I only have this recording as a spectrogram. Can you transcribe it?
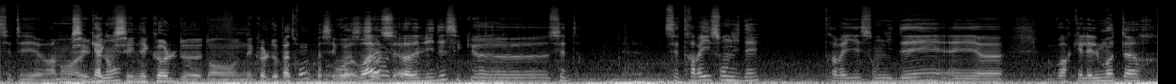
C'était vraiment euh, canon. C'est une école de, dans une école de patron, quoi. C'est quoi Ouais, euh, l'idée c'est que c'est travailler son idée, travailler son idée et euh, voir quel est le moteur,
